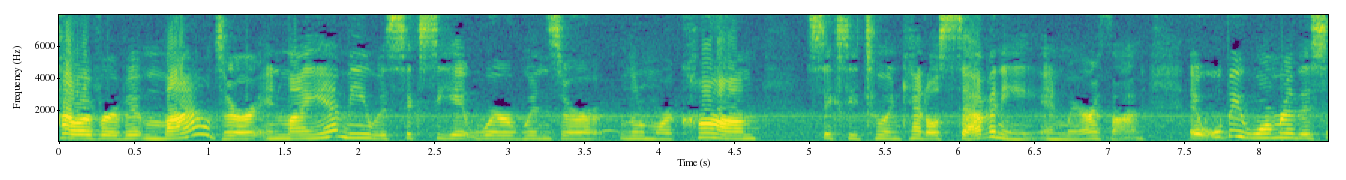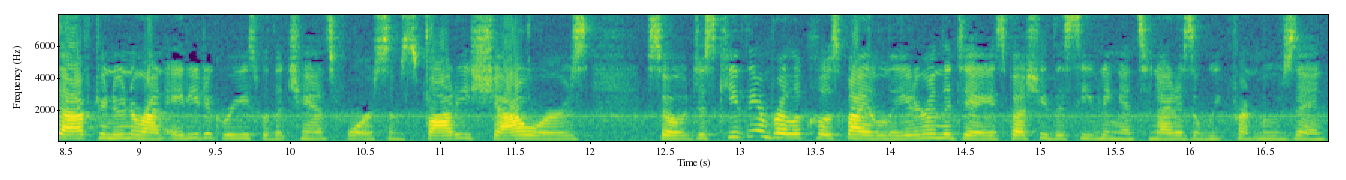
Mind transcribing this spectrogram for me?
However, a bit milder in Miami with 68 where winds are a little more calm, 62 in Kendall, 70 in Marathon. It will be warmer this afternoon, around 80 degrees with a chance for some spotty showers. So just keep the umbrella close by later in the day, especially this evening and tonight as a weak front moves in.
